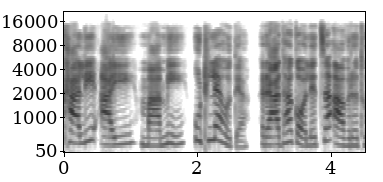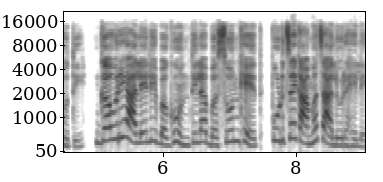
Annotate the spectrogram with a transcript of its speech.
खाली आई मामी उठल्या होत्या. राधा कॉलेजचा आवरत होती. गौरी आलेली बघून तिला बसून घेत पुढचे काम चालू राहिले.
